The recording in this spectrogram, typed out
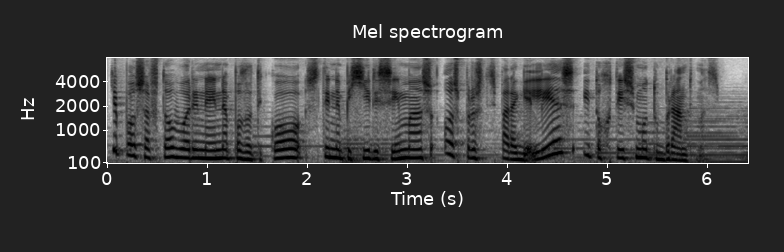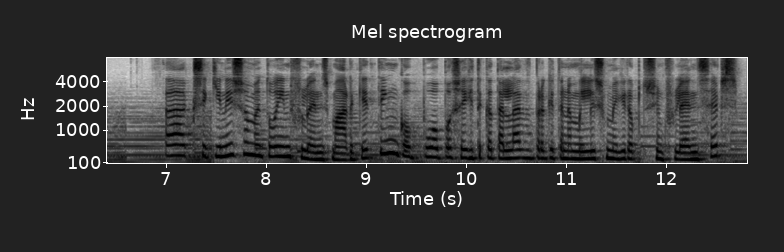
και πώς αυτό μπορεί να είναι αποδοτικό στην επιχείρησή μας ως προς τις παραγγελίες ή το χτίσιμο του brand μας. Θα ξεκινήσω με το influence marketing, όπου όπως έχετε καταλάβει πρόκειται να μιλήσουμε γύρω από τους influencers.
